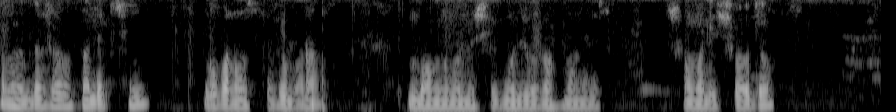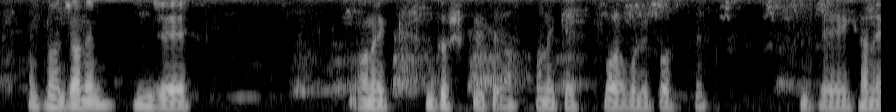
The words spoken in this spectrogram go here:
সম্মানিত দর্শক, আপনারা দেখছেন গোপালগঞ্জ থেকে বড়া বঙ্গবন্ধু শেখ মুজিবুর রহমানের সমাধিসৌধ আপনারা জানেন যে অনেক দুষ্কৃতীরা অনেকে বলাবলি করছে যে এখানে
